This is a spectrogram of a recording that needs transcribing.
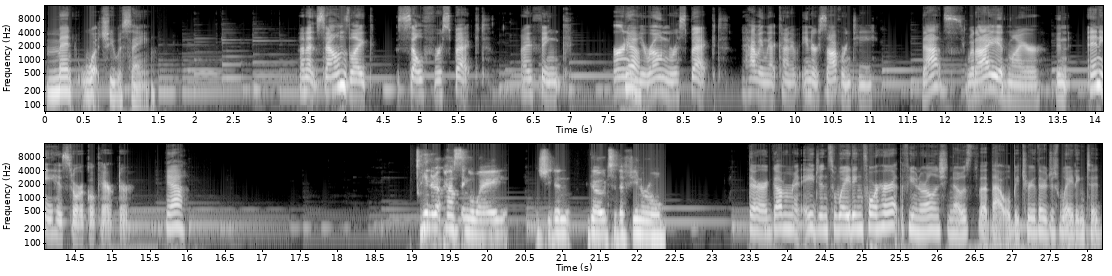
meant what she was saying. And it sounds like self respect. I think earning Yeah. your own respect, having that kind of inner sovereignty, that's what I admire in any historical character. Yeah. he ended up passing away. She didn't go to the funeral. There are government agents waiting for her at the funeral, and she knows that that will be true. They're just waiting to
